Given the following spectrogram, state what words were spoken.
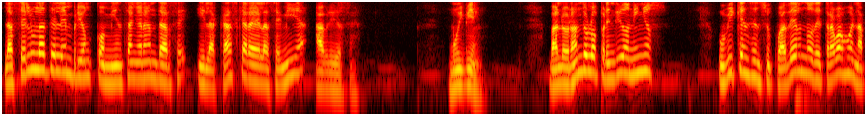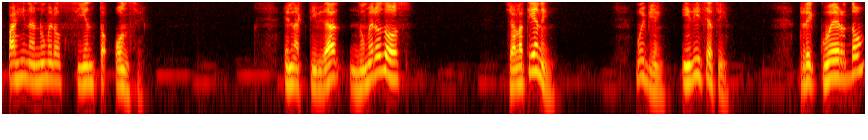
Las células del embrión comienzan a agrandarse y la cáscara de la semilla a abrirse. Muy bien. Valorando lo aprendido, niños, ubíquense en su cuaderno de trabajo en la página número 111. En la actividad número 2, ¿ya la tienen? Muy bien. Y dice así. Recuerdo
